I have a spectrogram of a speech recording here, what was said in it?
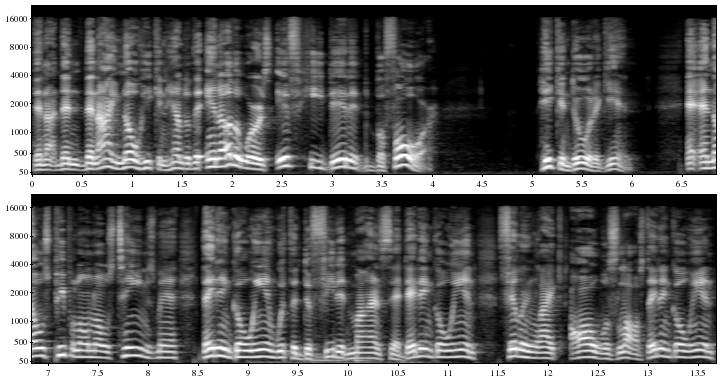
then I then then I know He can handle it." In other words, if He did it before, He can do it again. And, and those people on those teams, man, they didn't go in with a defeated mindset. They didn't go in feeling like all was lost. They didn't go in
